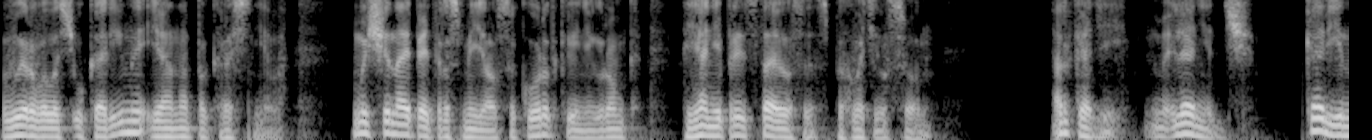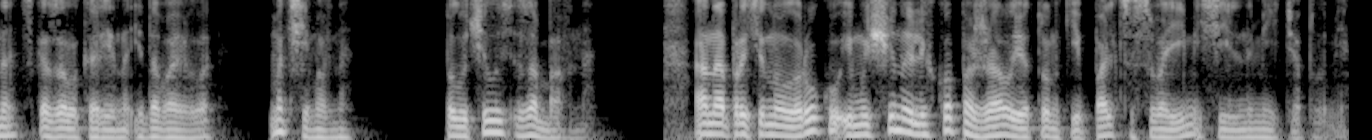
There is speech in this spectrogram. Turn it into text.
вырвалась у Карины, и она покраснела. Мужчина опять рассмеялся коротко и негромко. Я не представился, спохватился он. Аркадий Леонидович. Карина, сказала Карина и добавила. Максимовна. Получилось забавно. Она протянула руку, и мужчина легко пожал ее тонкие пальцы своими сильными и теплыми.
